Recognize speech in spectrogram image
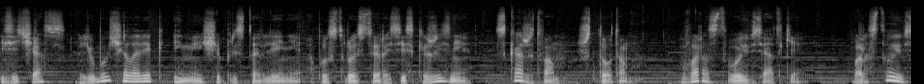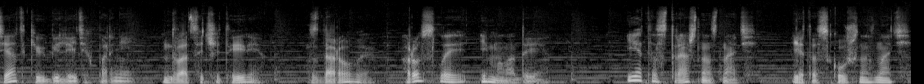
И сейчас любой человек, имеющий представление об устройстве российской жизни – скажет вам, что там. Воровство и взятки. Воровство и взятки убили этих парней. 24. Здоровые, рослые и молодые. И это страшно знать. И это скучно знать.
